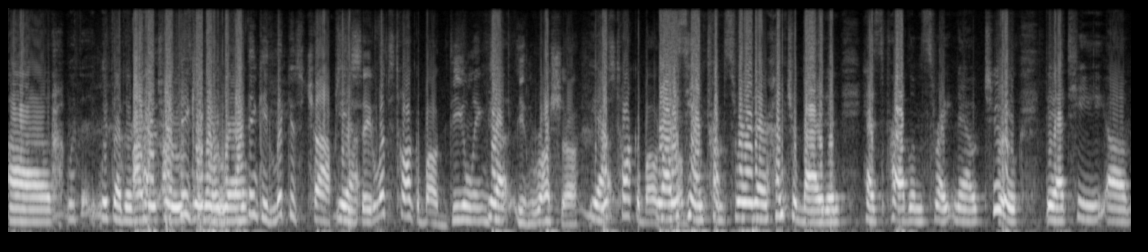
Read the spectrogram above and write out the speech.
uh, with, with other I would- countries. I think, would- I think he'd lick his chops to say, let's talk about dealings Yeah. in Russia. Yeah. Let's talk about. Uh, is he on Trump's radar? Hunter Biden has problems right now, too, that he, um,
